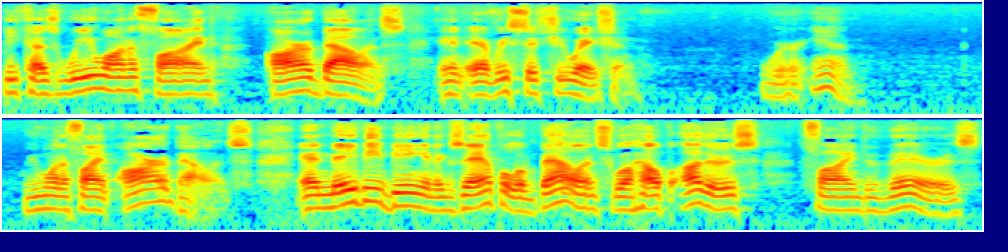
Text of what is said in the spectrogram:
Because we want to find our balance in every situation we're in. We want to find our balance. And maybe being an example of balance will help others find theirs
